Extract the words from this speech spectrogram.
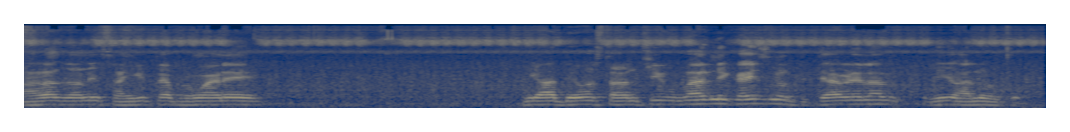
महाराजांनी सांगितल्याप्रमाणे या देवस्थानची उभारणी काहीच नव्हती. त्यावेळेला मी आलो होतो.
